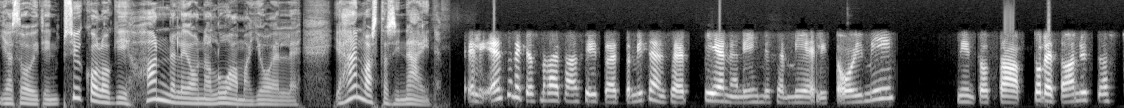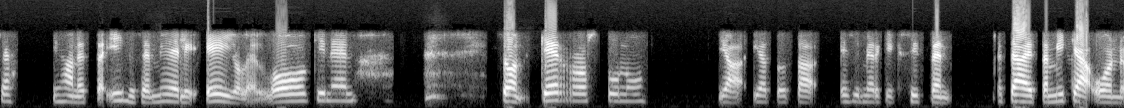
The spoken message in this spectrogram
ja soitin psykologi Hanne-Leona Luomajoelle ja hän vastasi näin. Eli ensinnäkin, jos me lähdetään siitä, että miten se pienen ihmisen mieli toimii, niin tota, todetaan nyt tässä ihan, että ihmisen mieli ei ole looginen, se on kerrostunut ja, ja tota, esimerkiksi sitten tämä, että mikä on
